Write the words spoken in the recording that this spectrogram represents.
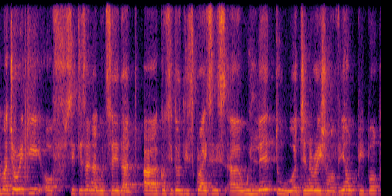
majority of citizens, I would say, that uh, consider this crisis uh, will lead to a generation of young people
